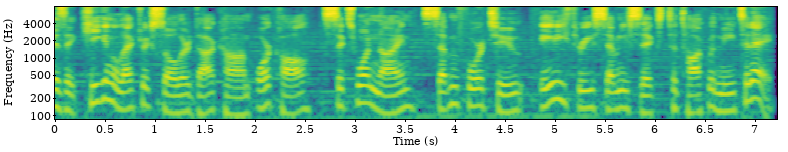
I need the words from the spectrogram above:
Visit KeeganElectricSolar.com or call 619 742 8376 to talk with me today.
